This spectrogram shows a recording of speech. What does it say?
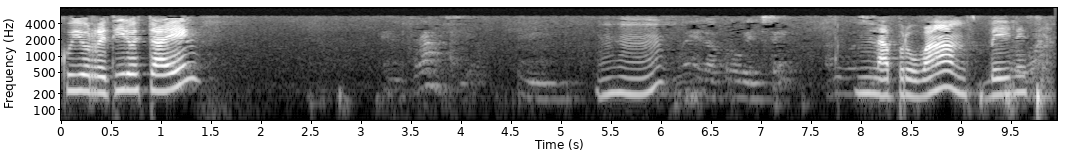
cuyo retiro está en... En Francia. En la Provence, Venecia.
